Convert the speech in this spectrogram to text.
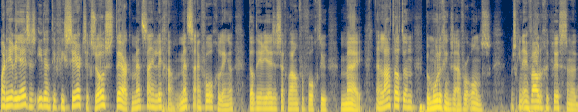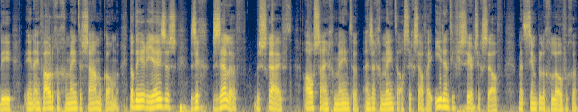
Maar de Heer Jezus identificeert zich zo sterk met zijn lichaam, met zijn volgelingen, dat de Heer Jezus zegt: Waarom vervolgt u mij? En laat dat een bemoediging zijn voor ons. Misschien eenvoudige christenen die in eenvoudige gemeentes samenkomen. Dat de Heer Jezus zichzelf beschrijft als zijn gemeente en zijn gemeente als zichzelf. Hij identificeert zichzelf met simpele gelovigen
